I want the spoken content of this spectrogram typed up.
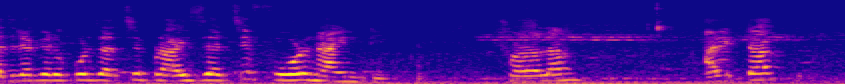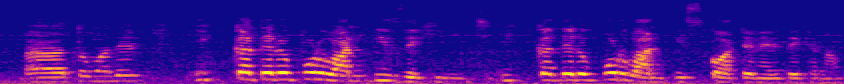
আজরাকের ওপর যাচ্ছে প্রাইস যাচ্ছে ফোর নাইনটি সরালাম। আরেকটা তোমাদের ইক্কাতের ওপর ওয়ান পিস দেখিয়ে দিচ্ছি। ইক্কাতের ওপর ওয়ান পিস কটনের দেখে নাও।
